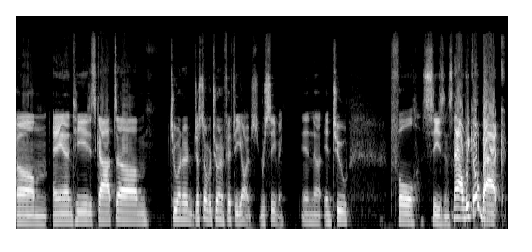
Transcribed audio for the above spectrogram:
Um, and he's got um, 200, just over 250 yards receiving in uh, in two full seasons. Now we go back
